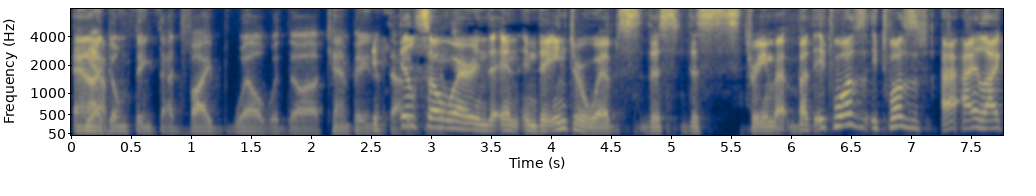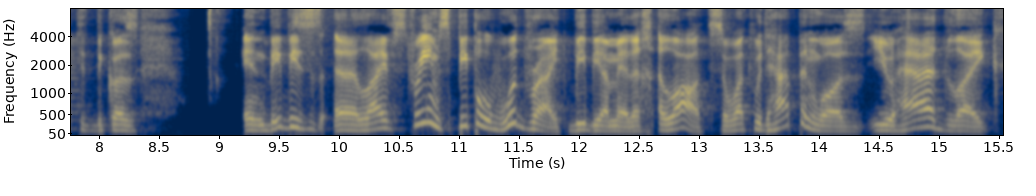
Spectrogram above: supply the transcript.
and I don't think that vibed well with the campaign. It's that still somewhere in the in, in the interwebs. This this stream, but it was it was I, I liked it because in Bibi's uh, live streams, people would write Bibi Amelech a lot. So what would happen was you had like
